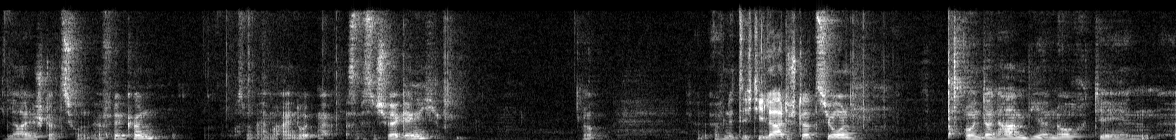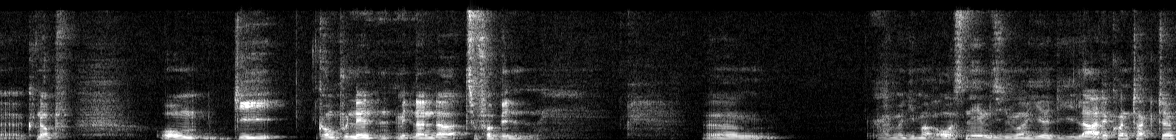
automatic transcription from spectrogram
die Ladestation öffnen können. Muss man einmal eindrücken, das ist ein bisschen schwergängig. Ja. Dann öffnet sich die Ladestation und dann haben wir noch den äh, Knopf, um die Komponenten miteinander zu verbinden. Ähm, wenn wir die mal rausnehmen, sehen wir hier die Ladekontakte.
